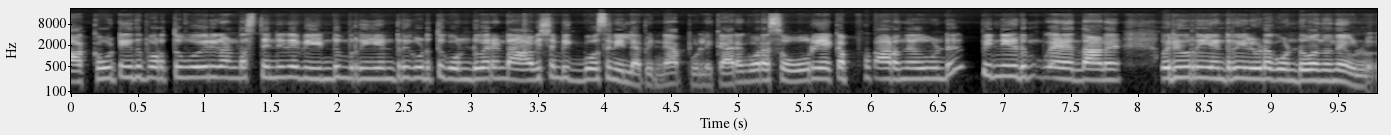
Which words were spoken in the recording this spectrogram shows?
വാക്കൗട്ട് ചെയ്ത് പുറത്തു പോയൊരു കണ്ടസ്റ്റന്റിനെ വീണ്ടും റീ എൻട്രി കൊടുത്ത് കൊണ്ടുവരേണ്ട ആവശ്യം ബിഗ് ബോസിനില്ല പിന്നെ പുള്ളിക്കാരൻ കുറേ സോറിയൊക്കെ പറഞ്ഞതുകൊണ്ട് പിന്നീടും എന്താണ് ഒരു റീ എൻട്രിയിലൂടെ കൊണ്ടുവന്നതേ ഉള്ളൂ.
